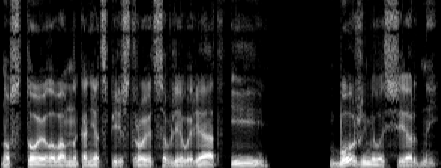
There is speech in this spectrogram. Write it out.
Но стоило вам, наконец, перестроиться в левый ряд, и... Боже милосердный!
